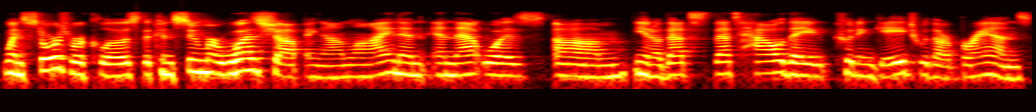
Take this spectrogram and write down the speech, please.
when stores were closed, the consumer was shopping online, and and that was, um, you know, that's that's how they could engage with our brands.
